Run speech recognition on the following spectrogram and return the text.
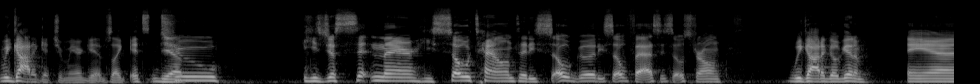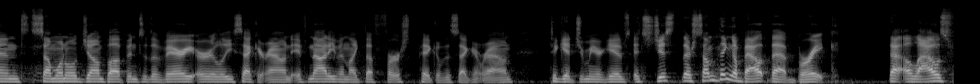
we got to get Jahmyr Gibbs. Like it's Yep. too." He's just sitting there. He's so talented. He's so good. He's so fast. He's so strong. We got to go get him. And someone will jump up into the very early second round, if not even like the first pick of the second round, to get Jahmyr Gibbs. It's just there's something about that break that allows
